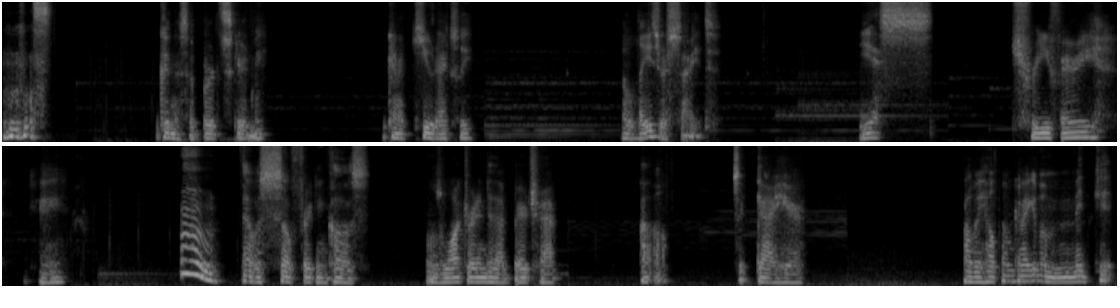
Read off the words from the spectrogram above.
Goodness, a bird scared me. Kind of cute, actually. A laser sight. Yes. Tree fairy. Okay. Mm, that was so freaking close. I Almost walked right into that bear trap. Uh oh. There's a guy here. Probably help him. Can I give him a med kit?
